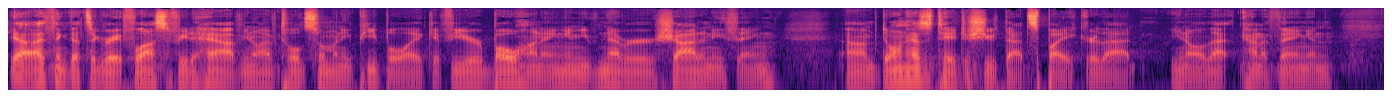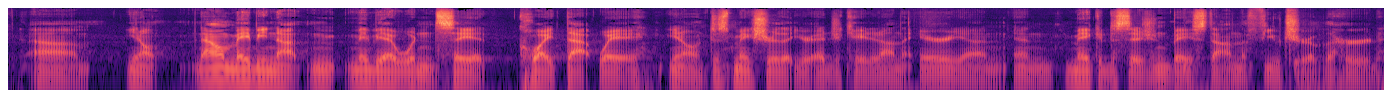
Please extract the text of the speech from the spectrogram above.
yeah, I think that's a great philosophy to have. You know, I've told so many people like if you're bow hunting and you've never shot anything, um, don't hesitate to shoot that spike or that you know that kind of thing. And um, you know, now maybe not, maybe I wouldn't say it quite that way. You know, just make sure that you're educated on the area and and make a decision based on the future of the herd.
